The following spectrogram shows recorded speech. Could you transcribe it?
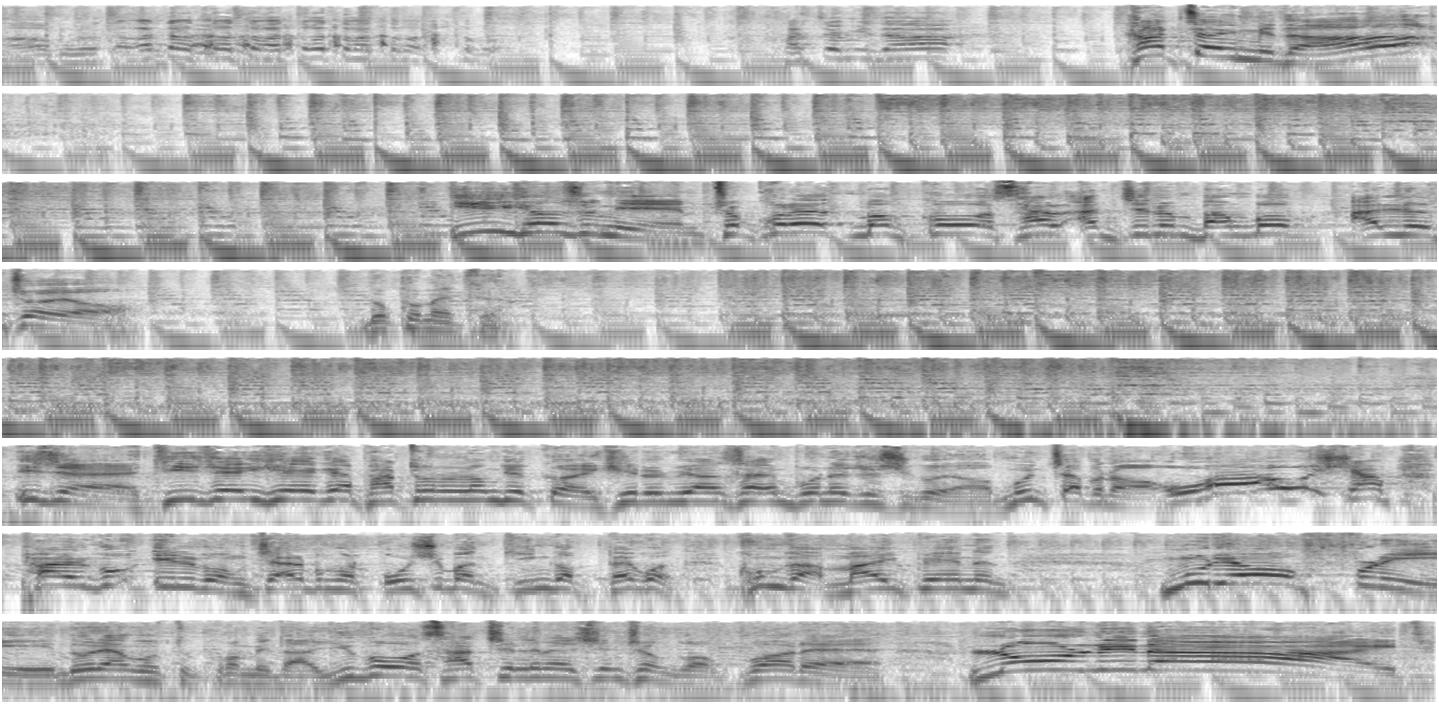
가 짜입니다. 가짜입니다. 이현수님, 초콜릿 먹고 살 안 찌는 방법 알려줘요. 노코멘트. 이제 DJ에게 바톤을 넘길 거예요. 길을 위한 사연 보내주시고요. 문자번호 와우샵 8910 짧은 건 50원 긴 건 100원 콩과 마이페이는 무료 프리 노래 한 곡 듣고 옵니다. 6547님의 신청곡 부활의 나이트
